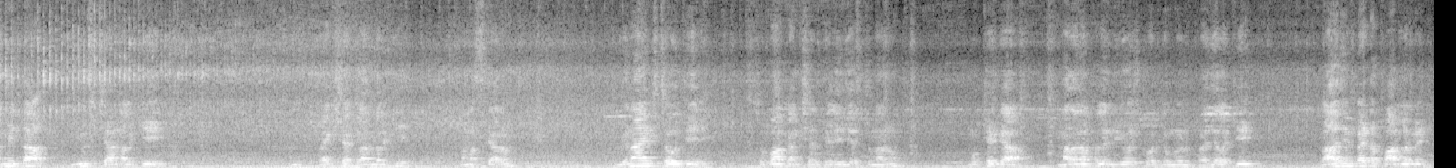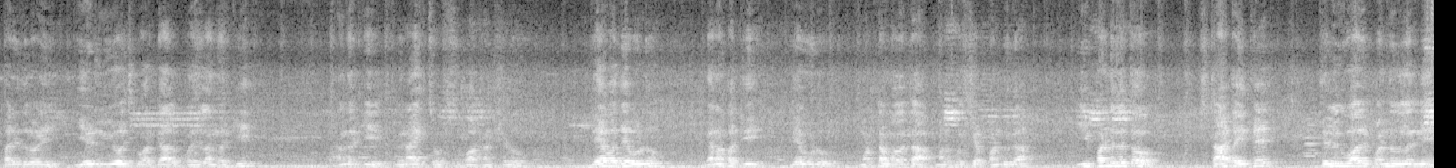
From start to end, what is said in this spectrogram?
నమిత న్యూస్ ఛానల్కి ప్రేక్షకులందరికీ నమస్కారం. వినాయక చవితి శుభాకాంక్షలు తెలియజేస్తున్నాను. ముఖ్యంగా మదనపల్లి నియోజకవర్గంలోని ప్రజలకి రాజంపేట పార్లమెంట్ పరిధిలోని ఏడు నియోజకవర్గాల ప్రజలందరికీ అందరికీ వినాయక చవితి శుభాకాంక్షలు. దేవదేవుడు గణపతి దేవుడు మొట్టమొదట మనకు వచ్చే పండుగ. ఈ పండుగతో స్టార్ట్ అయితే తెలుగువారి పండుగలన్నీ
